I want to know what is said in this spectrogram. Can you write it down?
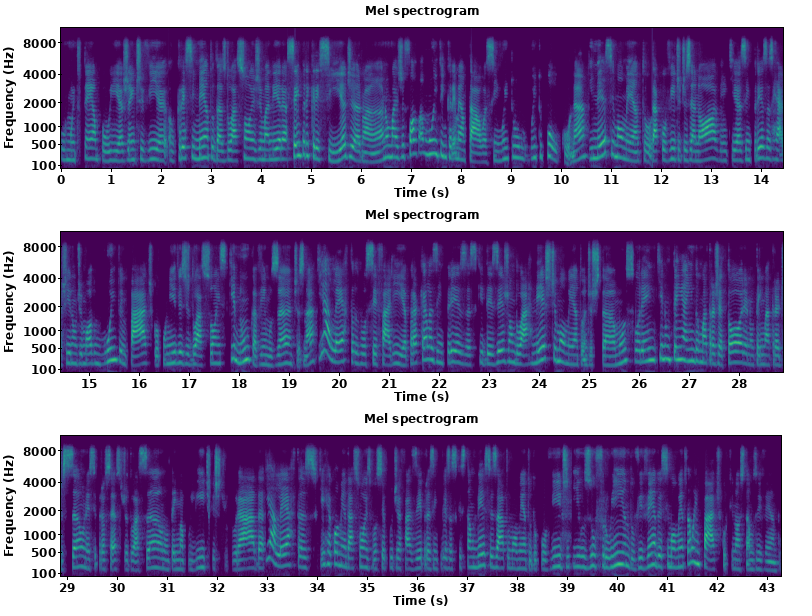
por muito tempo e a gente via o crescimento das doações de maneira sempre crescia de ano a ano, mas de forma muito incremental, assim, muito muito pouco, né? E nesse momento da COVID-19, em que as empresas reagiram de modo muito empático, com níveis de doações que nunca vimos antes, né? Que alerta você faria para aquelas empresas que desejam doar neste momento onde estamos, porém que não tem ainda uma trajetória, não tem uma tradição nesse processo processo de doação, não tem uma política estruturada. Que alertas, que recomendações você podia fazer para as empresas que estão nesse exato momento do Covid e usufruindo, vivendo esse momento tão empático que nós estamos vivendo?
